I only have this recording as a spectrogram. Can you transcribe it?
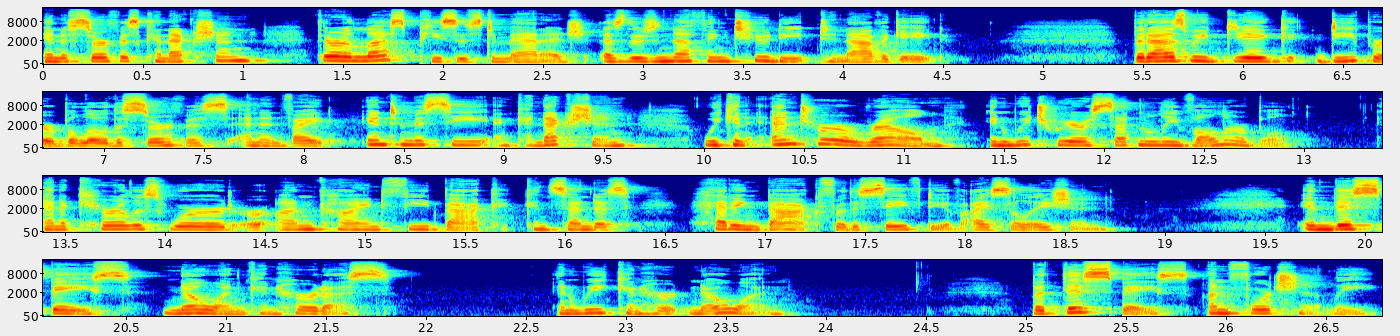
In a surface connection, there are less pieces to manage as there's nothing too deep to navigate. But as we dig deeper below the surface and invite intimacy and connection, we can enter a realm in which we are suddenly vulnerable, and a careless word or unkind feedback can send us heading back for the safety of isolation. In this space, no one can hurt us, and we can hurt no one. But this space, unfortunately,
